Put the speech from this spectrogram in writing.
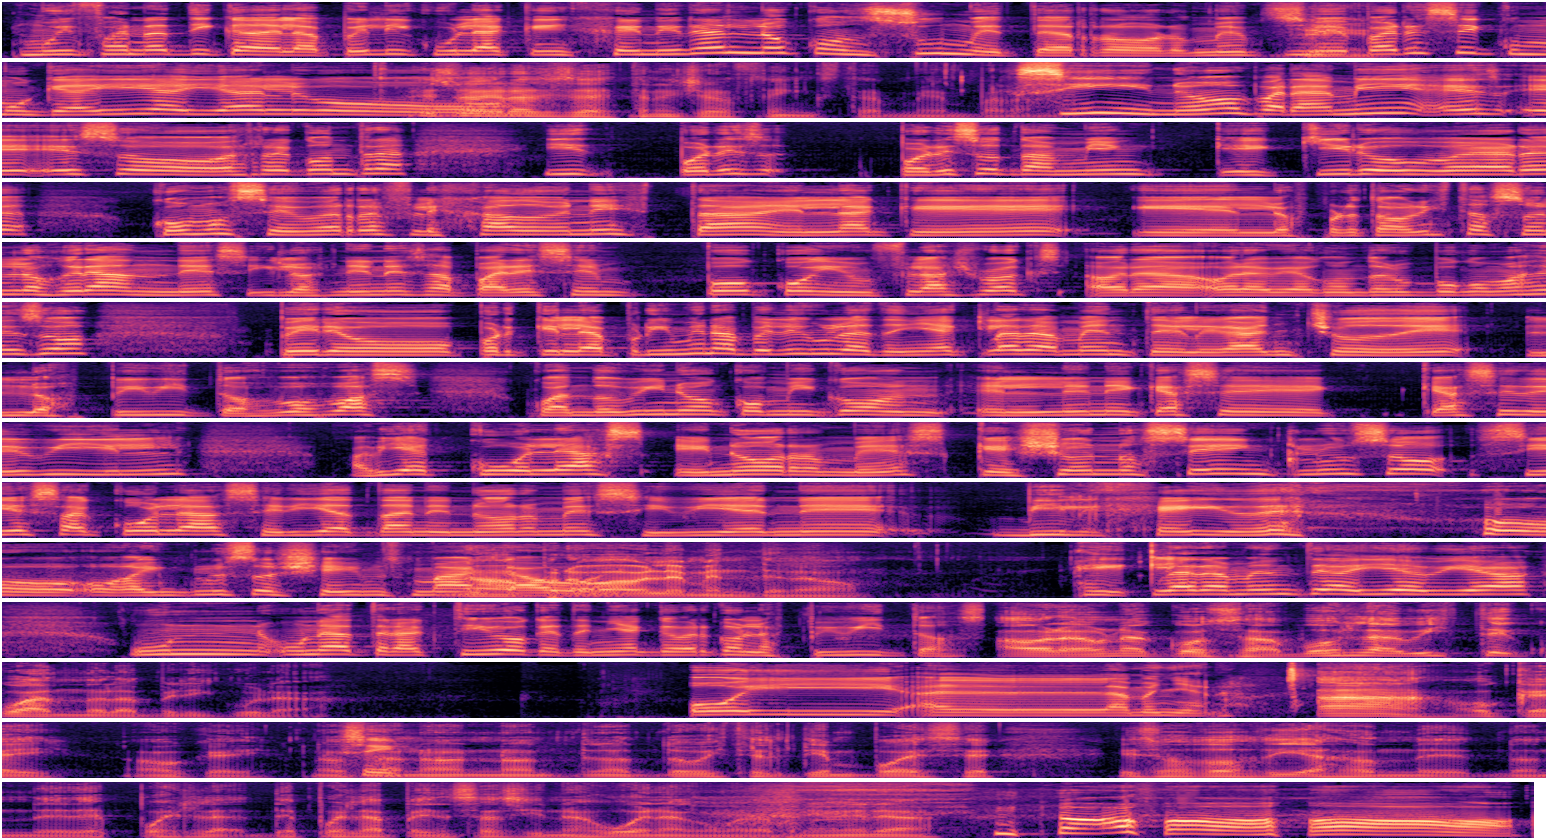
muy fanática de la película que en general no consume terror. Me, Sí. me parece como que ahí hay algo... Eso es gracias a Stranger Things también para mí. Sí, ¿no? Para mí es, eh, eso es recontra. Y por eso, por eso también eh, quiero ver cómo se ve reflejado en esta, en la que eh, los protagonistas son los grandes y los nenes aparecen poco y en flashbacks. Ahora, ahora voy a contar un poco más de eso. Pero porque la primera película tenía claramente el gancho de los pibitos. Vos vas, cuando vino a Comic Con, el nene que hace, que hace de Bill, había colas enormes que yo no sé incluso si esa cola sería tan enorme si viene Bill Hader o, o incluso James No, McAvoy. probablemente no. Y claramente ahí había un, un atractivo que tenía que ver con los pibitos. Ahora, una cosa, ¿vos la viste cuándo la película? Hoy a la mañana. Ah, ok, ok. O Sí. sea, no, no, no tuviste el tiempo ese, esos dos días donde, donde después, la, después la pensás y no es buena como la primera. No,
